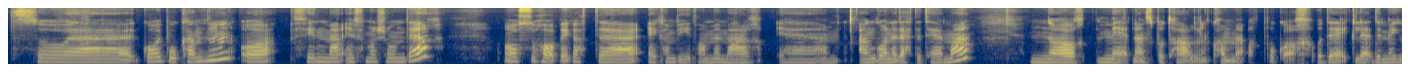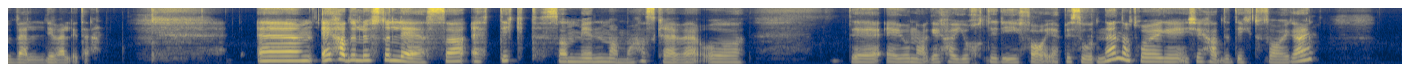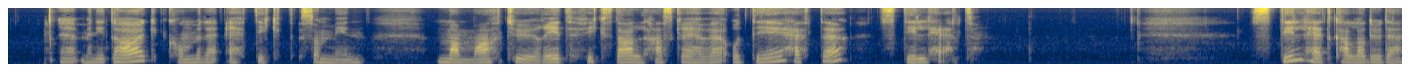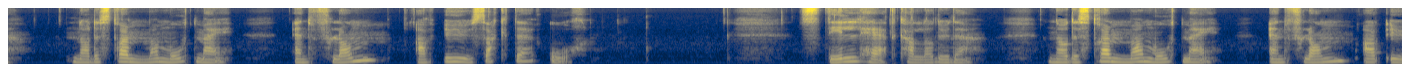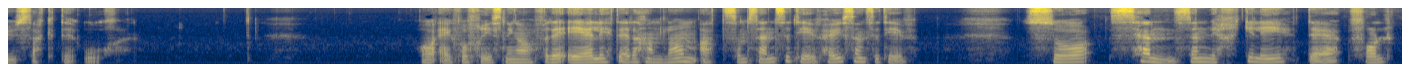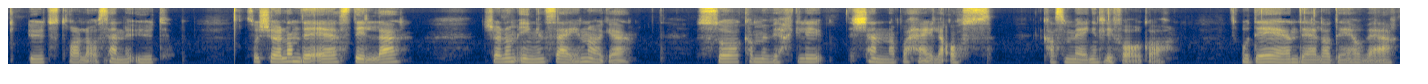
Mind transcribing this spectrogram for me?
så eh, gå i bokhandelen og finn mer informasjon der. Og så håper jeg at eh, jeg kan bidra med mer eh, angående dette temaet når medlemsportalen kommer opp og går. Og det gleder jeg meg veldig, veldig til. Eh, jeg hadde lyst til å lese et dikt som min mamma har skrevet. og det er jo noe jeg har gjort i de forrige episodene. Nå tror jeg ikke jeg hadde dikt forrige gang. Eh, men i dag kommer det et dikt som min mamma Turid Fiksdal har skrevet, og det heter Stillhet. Stillhet kaller du det, når det strømmer mot meg en flom av usagte ord. Stillhet kaller du det, når det strømmer mot meg en flom av usagte ord. Og jeg får frysninger, for det er litt det det handler om, at som sensitiv, høysensitiv, så senser en virkelig det folk utstråler og sender ut. Så selv om det er stille, selv om ingen sier noe, så kan vi virkelig kjenne på hele oss hva som egentlig foregår. Og det er en del av det å være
